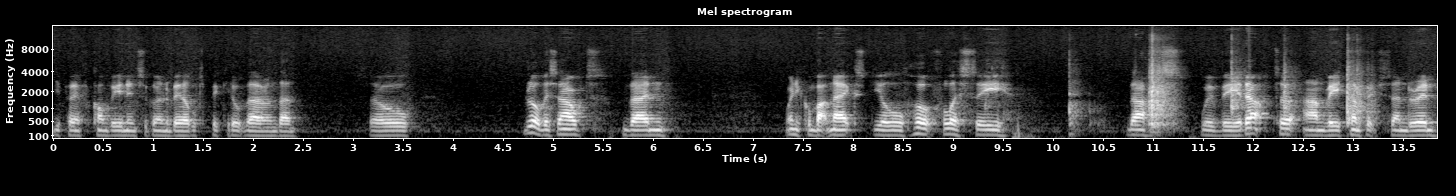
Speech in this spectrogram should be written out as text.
you're paying for convenience you're going to be able to pick it up there and then. So drill this out. Then when you come back next you'll hopefully see that with the adapter and the temperature sender in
